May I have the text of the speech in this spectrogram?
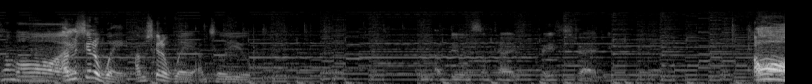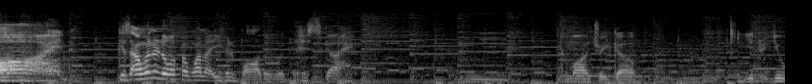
Come on! I'm just gonna wait. I'm just gonna wait until you. I'm doing some kind of crazy strategy. Oh! on! Because I want to know if I want to even bother with this guy. Hmm. Come on, Treecko. You you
